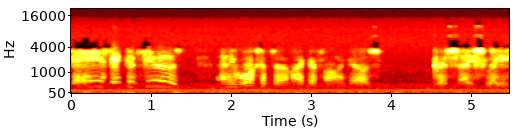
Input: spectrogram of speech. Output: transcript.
"Dazed and confused." And he walks up to the microphone and goes, precisely.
